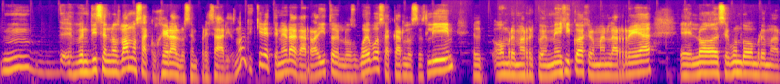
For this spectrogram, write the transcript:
dicen, nos vamos a coger a los empresarios, ¿no? Que quiere tener agarradito de los huevos a Carlos Slim, el hombre más rico de México, a Germán Larrea, el segundo hombre más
